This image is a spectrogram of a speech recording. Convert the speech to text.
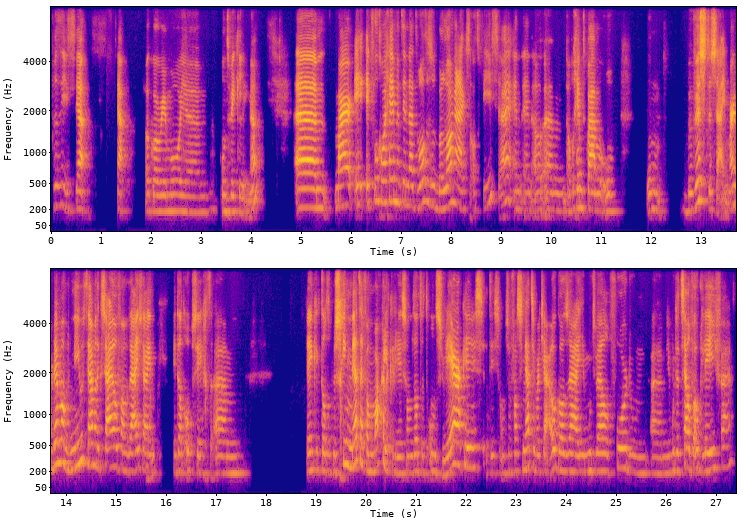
precies, ja. Ja, ook wel weer mooie um, ontwikkelingen. Um, maar ik, ik, vroeg op een gegeven moment inderdaad, wat is het belangrijkste advies? Hè? En, en um, op een gegeven moment kwamen we op om bewust te zijn. Maar ik ben wel benieuwd, hè, want ik zei al van wij zijn in dat opzicht um, denk ik dat het misschien net even makkelijker is, omdat het ons werk is. Het is onze fascinatie, wat jij ook al zei. Je moet wel voordoen, um, je moet het zelf ook leven.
